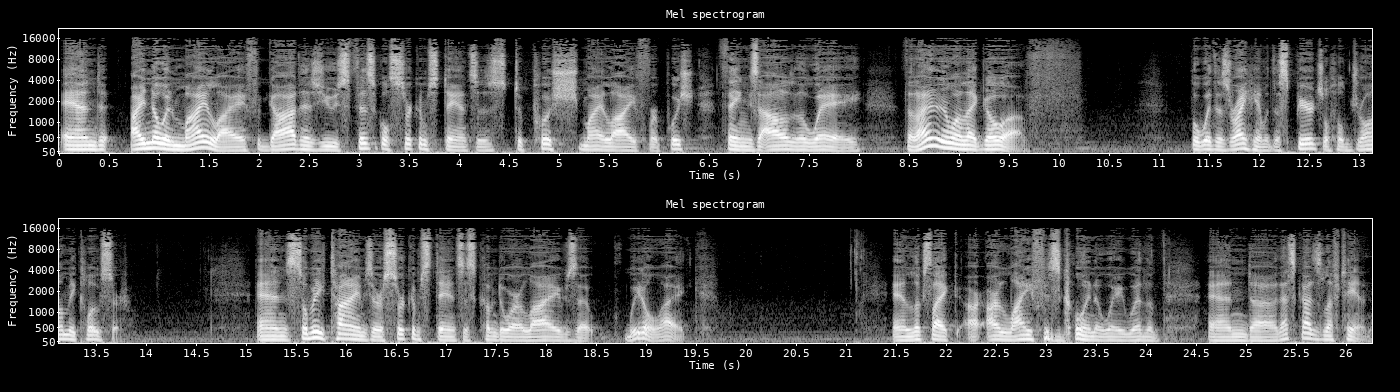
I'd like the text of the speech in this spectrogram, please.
And I know in my life, God has used physical circumstances to push my life or push things out of the way that I didn't want to let go of. But with his right hand, with the spiritual, he'll draw me closer. And so many times there are circumstances come to our lives that we don't like. And it looks like our, our life is going away with them. And uh, that's God's left hand.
